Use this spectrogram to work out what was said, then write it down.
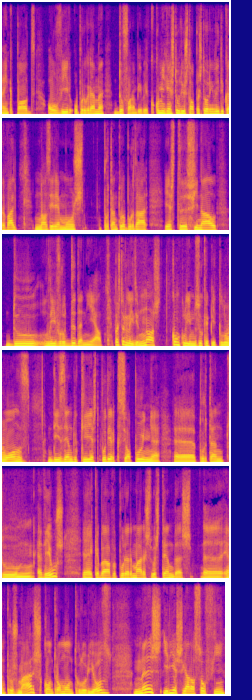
em que pode ouvir o programa do Fórum Bíblico. Comigo em estúdio está o pastor Ilídio Carvalho. Nós iremos portanto, abordar este final do livro de Daniel. Pastor Ilídio, nós concluímos o capítulo 11 dizendo que este poder que se opunha, uh, portanto, a Deus, uh, acabava por armar as suas tendas uh, entre os mares, contra o Monte Glorioso, mas iria chegar ao seu fim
